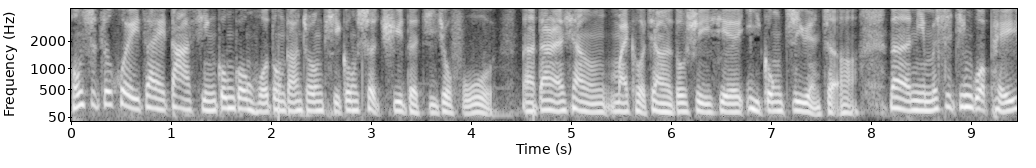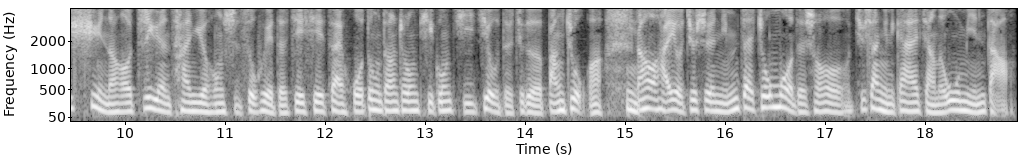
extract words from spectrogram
红十字会在大型公共活动当中提供社区的急救服务。那当然，像 Michael 这样的都是一些义工志愿者啊。那你们是经过培训，然后志愿参与红十字会的这些在活动当中提供急救的这个帮助啊。然后还有就是你们在周末的时候，就像你刚才讲的乌敏岛，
